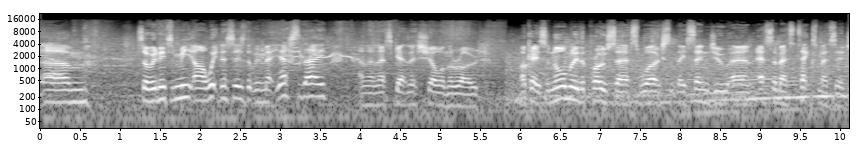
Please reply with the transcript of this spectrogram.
Yeah. Um, so we need to meet our witnesses that we met yesterday, and then let's get this show on the road. Okay, so normally the process works that they send you an SMS text message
